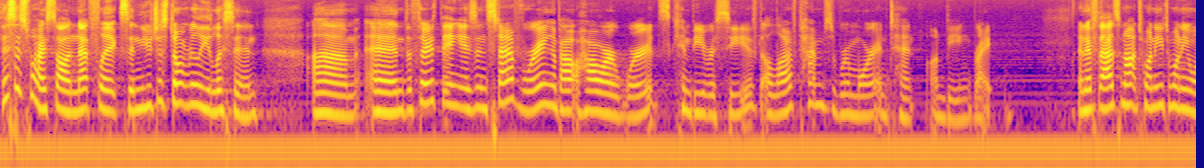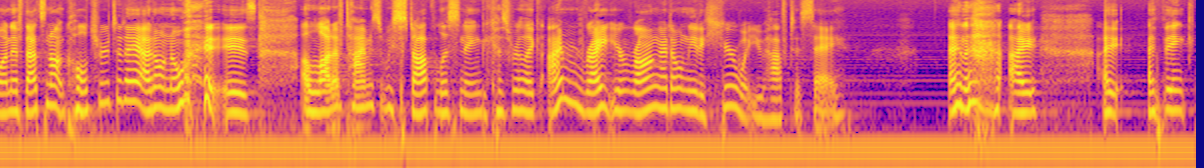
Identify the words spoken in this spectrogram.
this is what I saw on Netflix, and you just don't really listen. Um, and the third thing is instead of worrying about how our words can be received, a lot of times we're more intent on being right. And if that's not 2021, if that's not culture today, I don't know what it is. A lot of times we stop listening because we're like, I'm right, you're wrong, I don't need to hear what you have to say. And I, I, I think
